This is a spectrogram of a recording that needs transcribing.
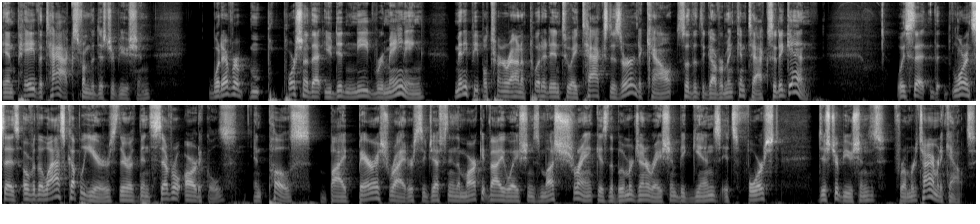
and pay the tax from the distribution, whatever portion of that you didn't need remaining, many people turn around and put it into a tax earned account so that the government can tax it again. We said Lawrence says over the last couple years there have been several articles and posts by bearish writers suggesting the market valuations must shrink as the boomer generation begins its forced distributions from retirement accounts.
